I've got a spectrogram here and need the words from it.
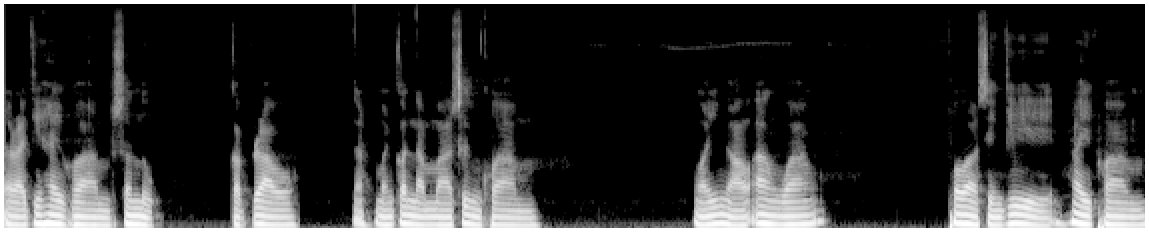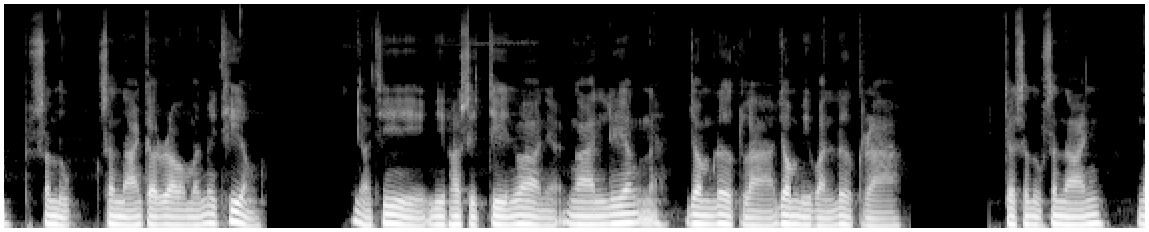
อะไรที่ให้ความสนุกกับเรานะมันก็นำมาซึ่งความหงอยเหงาอ้างว้าง เพราะว่าสิ่งที่ให้ความสนุกสนานกับเรามันไม่เที่ยง อย่างที่มีภาษิตจีนว่าเนี่ยงานเลี้ยงนะย่อมเลิกลา ย่อมมีวันเลิกราจะสนุกสนานใน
